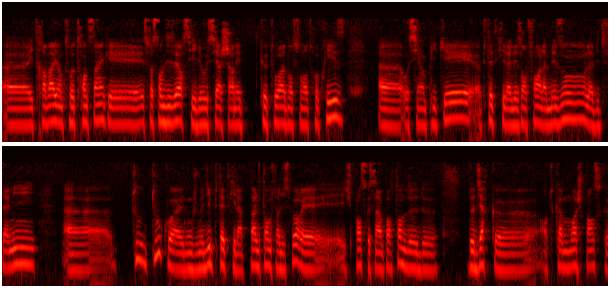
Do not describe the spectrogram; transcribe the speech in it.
euh, il travaille entre 35 et 70 heures s'il est aussi acharné que toi dans son entreprise, euh, aussi impliqué. Peut-être qu'il a les enfants à la maison, la vie de famille, euh, tout, tout quoi. Et donc je me dis peut-être qu'il a pas le temps de faire du sport et, je pense que c'est important de, de, de, dire que, en tout cas moi je pense que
